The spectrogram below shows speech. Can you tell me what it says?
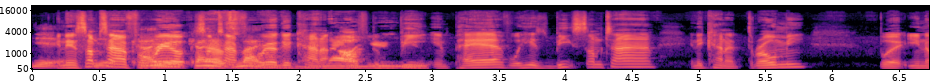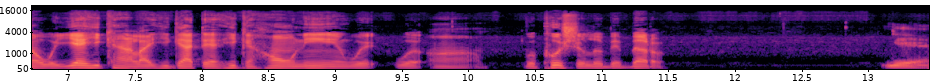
Yeah, And then sometimes yeah. for real, sometimes for real get kind of No, off you- the beat and path with his beats sometimes, and it kind of throw me. But you know, with yeah, he kind of like he got that he can hone in with with um with Pusha a little bit better. Yeah,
